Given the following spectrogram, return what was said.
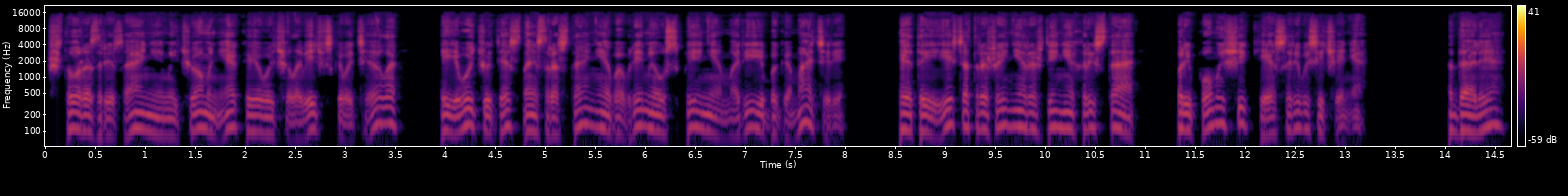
что разрезание мечом некоего человеческого тела и его чудесное срастание во время успения Марии Богоматери – это и есть отражение рождения Христа при помощи кесарево сечения. Далее,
